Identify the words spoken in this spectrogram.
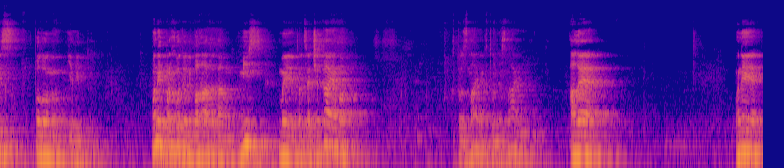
із полону Єгипту. Вони проходили багато там місць, ми про це читаємо. Хто знає, хто не знає. Але вони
